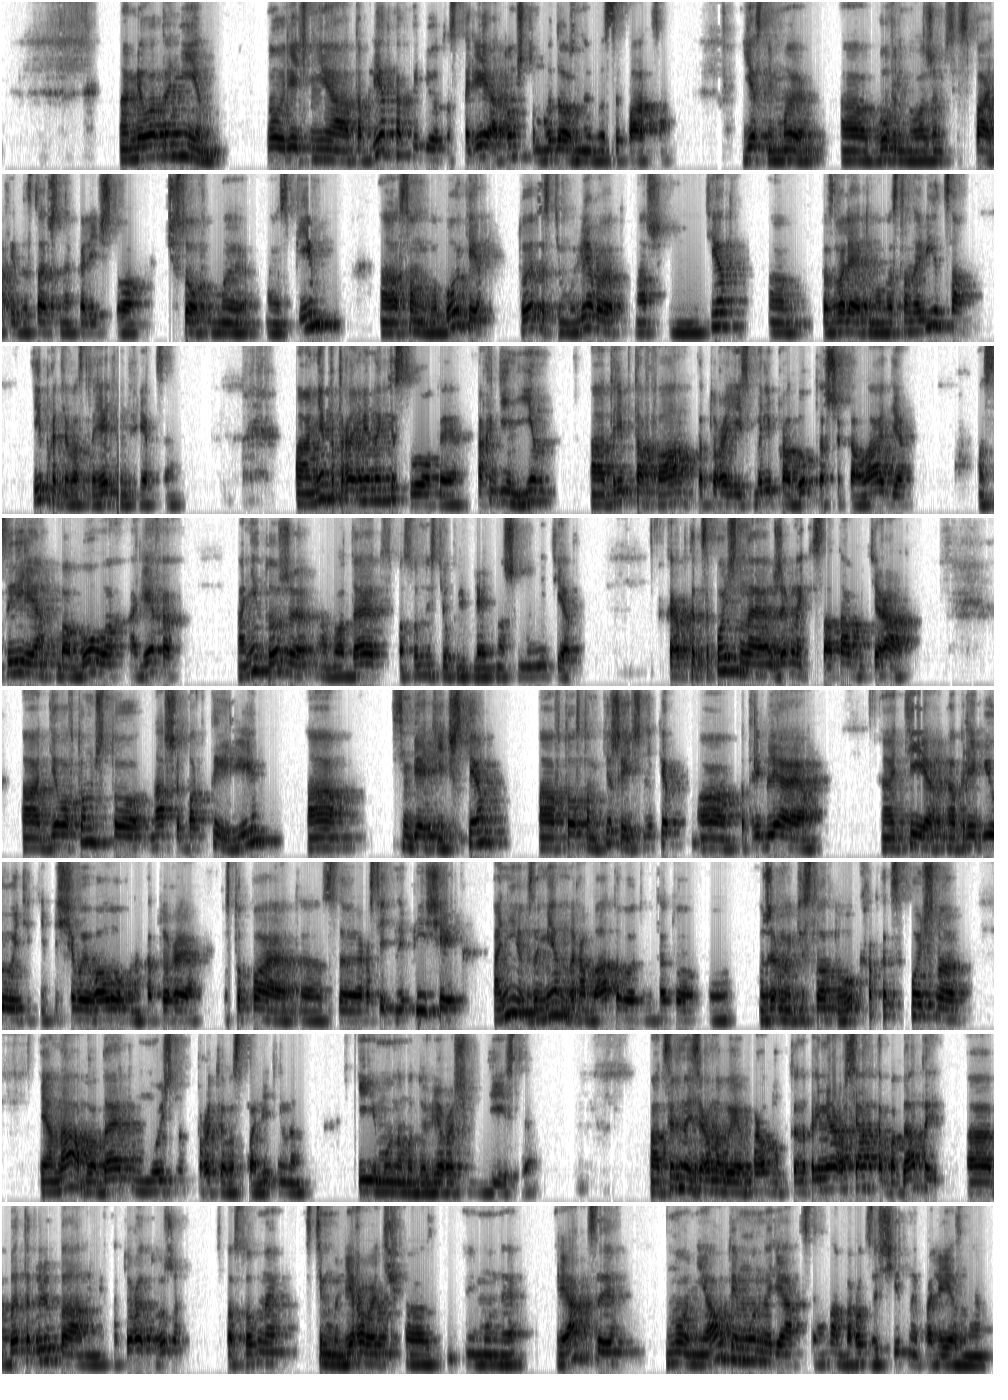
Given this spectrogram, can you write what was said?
А мелатонин. Ну, речь не о таблетках идет, а скорее о том, что мы должны высыпаться. Если мы э, вовремя ложимся спать и достаточное количество часов мы э, спим, э, сон глубокий, то это стимулирует наш иммунитет, позволяет ему восстановиться и противостоять инфекциям. А некоторые аминокислоты, аргинин, триптофан, который есть в морепродуктах, шоколаде, сыре, бобовых, орехах, они тоже обладают способностью укреплять наш иммунитет. Краткоцепочная жирная кислота бутират. А, дело в том, что наши бактерии а, симбиотические в толстом кишечнике, потребляя те пребиотики, пищевые волокна, которые поступают с растительной пищей, они взамен вырабатывают вот эту жирную кислоту краткоцепочную, и она обладает мощным противовоспалительным и иммуномодулирующим действием. А цельнозерновые продукты, например, овсянка богаты а, бета-глюканами, которые тоже способны стимулировать а, иммунные реакции, но не аутоиммунные реакции, а наоборот защитные, полезные.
